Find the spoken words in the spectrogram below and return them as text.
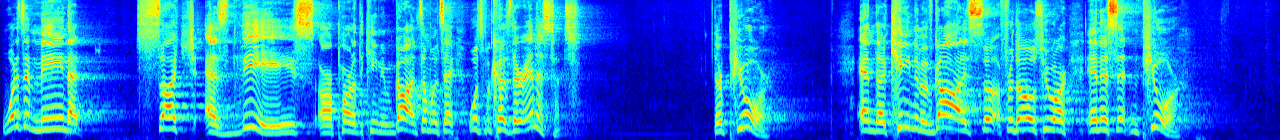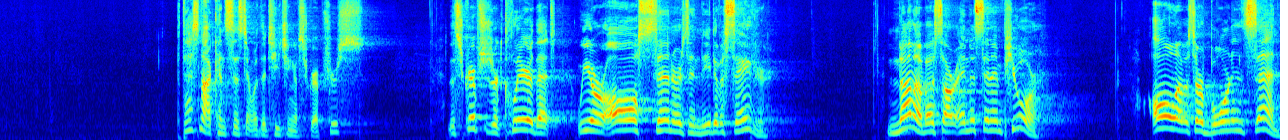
What does it mean that such as these are part of the kingdom of God? And someone would say, well, it's because they're innocent, they're pure. And the kingdom of God is for those who are innocent and pure. But that's not consistent with the teaching of scriptures. The scriptures are clear that we are all sinners in need of a Savior. None of us are innocent and pure. All of us are born in sin.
